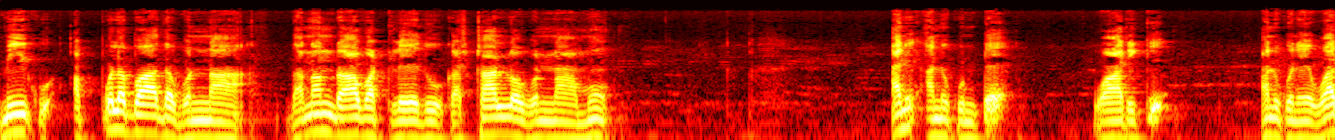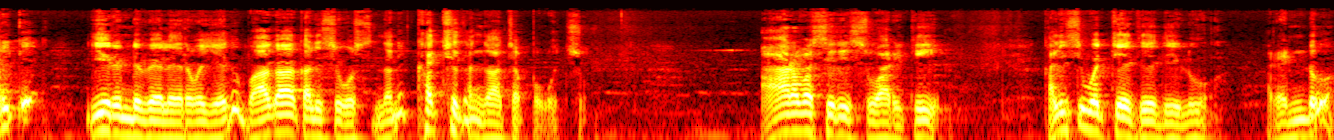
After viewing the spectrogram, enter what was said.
మీకు అప్పుల బాధ ఉన్నా ధనం రావట్లేదు కష్టాల్లో ఉన్నాము అని అనుకుంటే వారికి అనుకునే వారికి ఈ రెండు వేల ఇరవై ఐదు బాగా కలిసి వస్తుందని ఖచ్చితంగా చెప్పవచ్చు. ఆరవ సిరీస్ వారికి కలిసి వచ్చే తేదీలు రెండు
